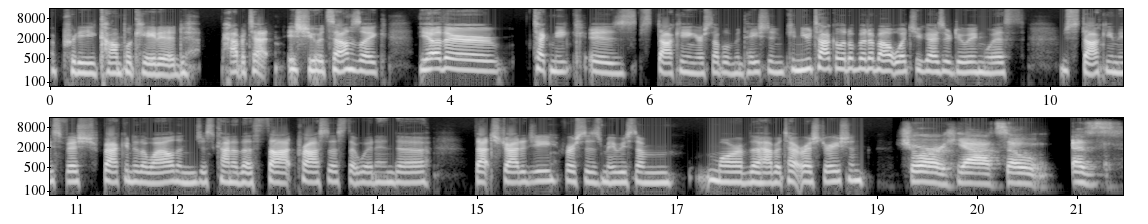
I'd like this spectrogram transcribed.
a pretty complicated habitat issue. It sounds like the other technique is stocking or supplementation. Can you talk a little bit about what you guys are doing with stocking these fish back into the wild and just kind of the thought process that went into that strategy versus maybe some more of the habitat restoration? Sure. Yeah. So, as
